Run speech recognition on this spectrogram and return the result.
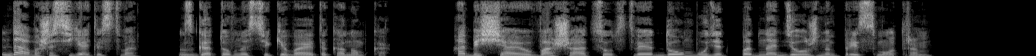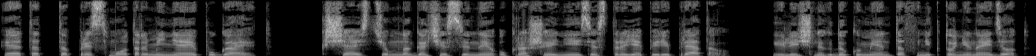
«Да, ваше сиятельство», — с готовностью кивает экономка. «Обещаю, ваше отсутствие дом будет под надежным присмотром». Этот-то присмотр меня и пугает. К счастью, многочисленные украшения сестры я перепрятал, и личных документов никто не найдет.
